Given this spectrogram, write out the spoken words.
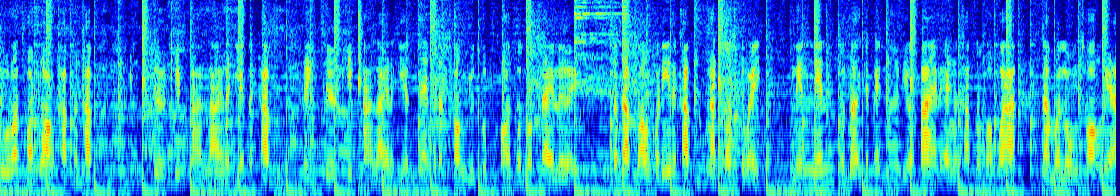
ดูรถทดลองขับนะครับคลิกชื่อคลิปอ่านรายละเอียดนะครับ คลิกชื่อคลิปอ่านรายละเอียดแจ้งมาจากช่อง YouTube ขอส่วนลดได้เลยสำหรับน้องคนนี้นะครับพัดรถสวยเน้นๆส่วนมากจะเป็นมือเดียวป้ายแดงนะครับ ต้องบอกว่านำมาลงช่องเนี่ย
